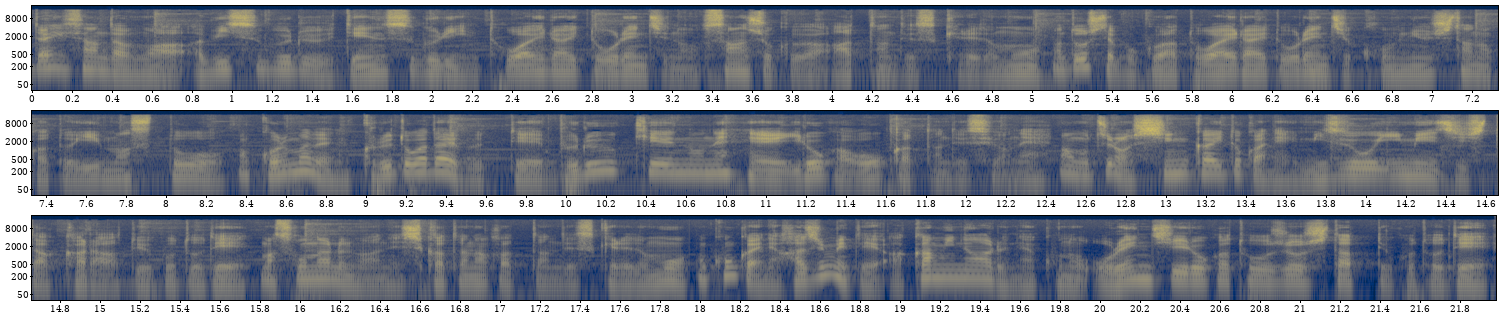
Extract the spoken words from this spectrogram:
第3弾はアビスブルー、デンスグリーン、トワイライトオレンジの3色があったんですけれども、まあ、どうして僕はトワイライトオレンジ購入したのかと言いますと、まあ、これまでね、クルトガダイブってブルー系のね、色が多かったんですよね。まあ、もちろん深海とかね、水をイメージしたカラーということで、まあ、そうなるのはね、仕方なかったんですけれども、今回ね、初めて赤みのあるね、このオレンジ色が登場したっていうことで、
